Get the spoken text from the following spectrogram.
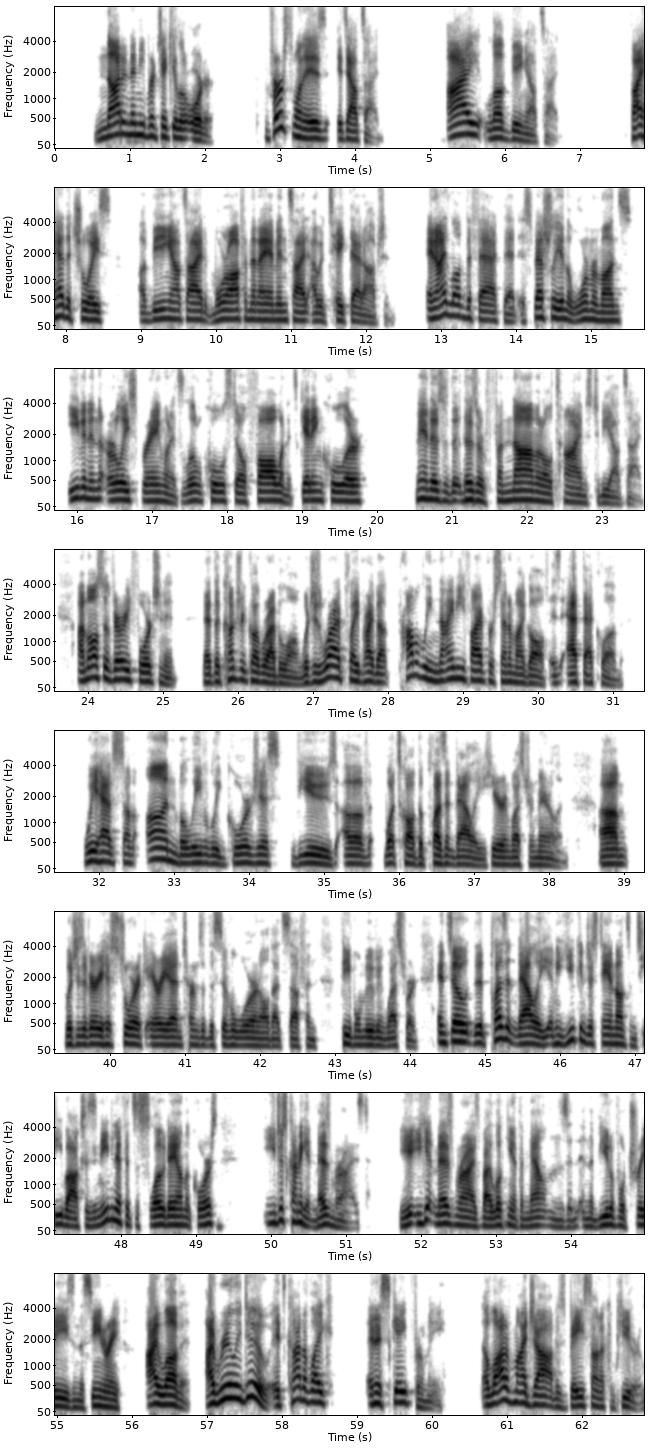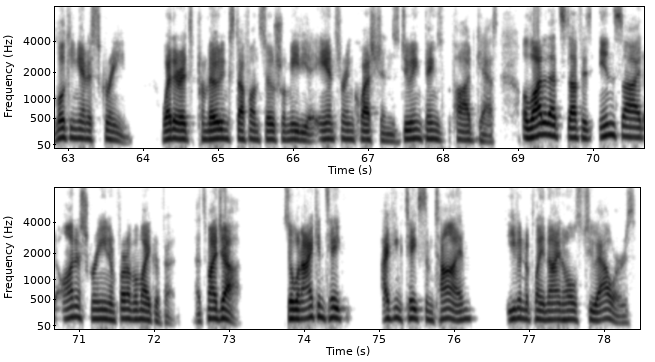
not in any particular order. The first one is it's outside. I love being outside. If I had the choice of being outside more often than I am inside, I would take that option. And I love the fact that, especially in the warmer months, even in the early spring when it's a little cool still, fall when it's getting cooler, man, those are the, those are phenomenal times to be outside. I'm also very fortunate that the country club where I belong, which is where I play probably about probably 95% of my golf is at that club. We have some unbelievably gorgeous views of what's called the Pleasant Valley here in Western Maryland, um, which is a very historic area in terms of the Civil War and all that stuff and people moving westward. And so the Pleasant Valley, I mean, you can just stand on some tee boxes, and even if it's a slow day on the course, you just kind of get mesmerized. You, you get mesmerized by looking at the mountains and, and the beautiful trees and the scenery. I love it. I really do. It's kind of like an escape for me. A lot of my job is based on a computer, looking at a screen, whether it's promoting stuff on social media, answering questions, doing things with podcasts. A lot of that stuff is inside on a screen in front of a microphone. That's my job. So when I can take I can take some time even to play 9 holes 2 hours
